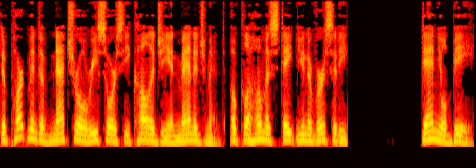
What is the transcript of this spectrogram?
Department of Natural Resource Ecology and Management, Oklahoma State University Daniel B.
